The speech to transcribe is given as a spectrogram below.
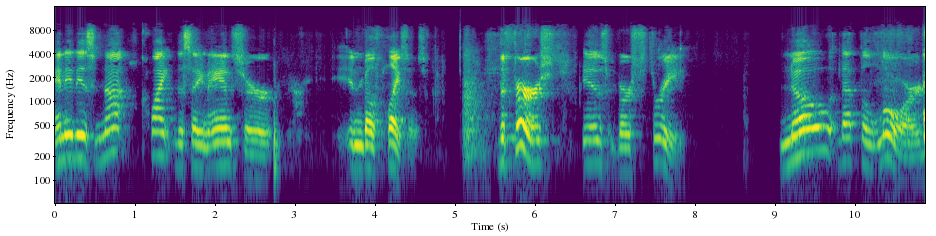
And it is not quite the same answer in both places. The first is verse 3 Know that the Lord,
